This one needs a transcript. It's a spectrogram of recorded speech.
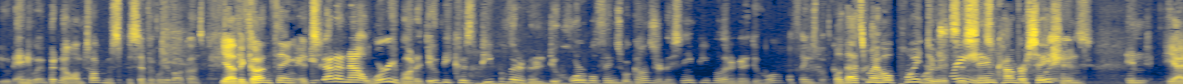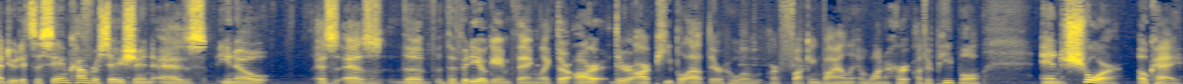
dude. Anyway, but no, I'm talking specifically about guns. Yeah, the If you- gun thing. It's You gotta not worry about it, dude, because people that are going to do horrible things with guns are the same people that are going to do horrible things with. well, that's my whole point, dude. It's the same conversation. And Yeah, dude, it's the same conversation as you know, as as the the video game thing. Like there are there are people out there who are, are fucking violent and want to hurt other people, and sure, okay,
